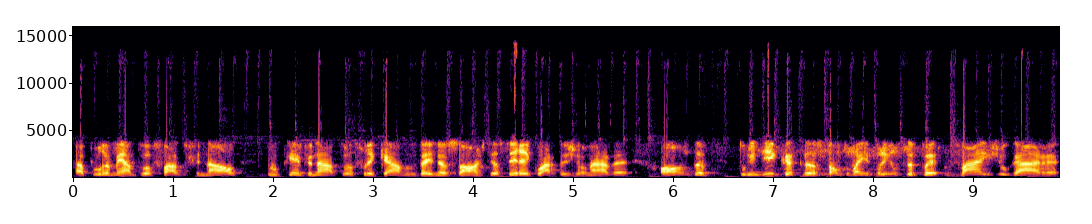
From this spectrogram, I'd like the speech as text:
apuramento da fase final do Campeonato Africano das Nações, terceira e quarta jornada, onde tudo indica que São Tomé e Príncipe vai jogar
